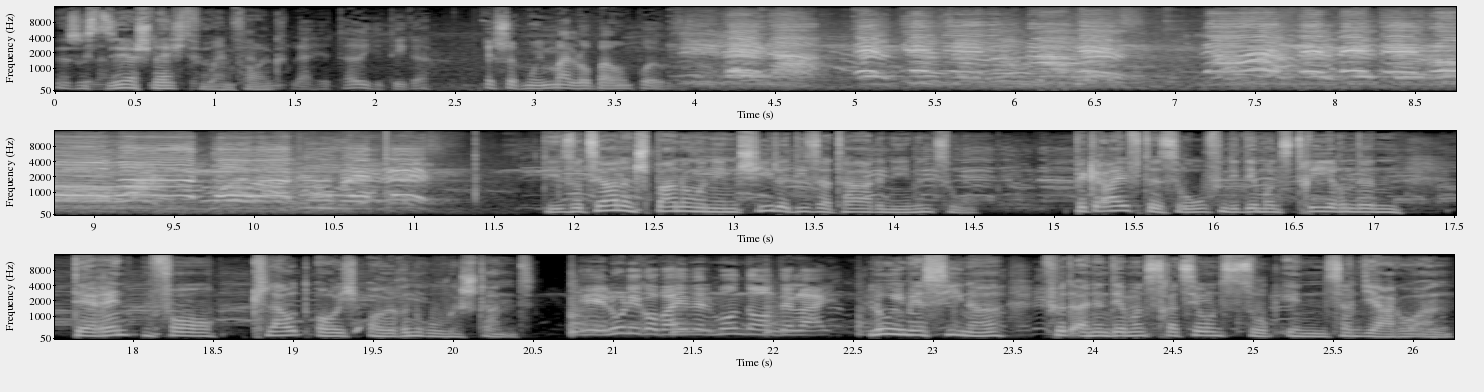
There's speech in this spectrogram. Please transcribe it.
Es ist sehr schlecht für ein Volk. Die sozialen Spannungen in Chile dieser Tage nehmen zu. Begreift es, rufen die Demonstrierenden, der Rentenfonds klaut euch euren Ruhestand. Louis Messina führt einen Demonstrationszug in Santiago an.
